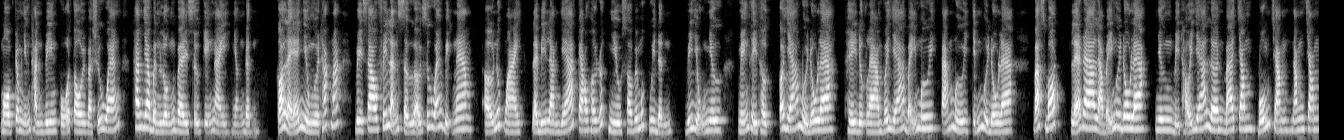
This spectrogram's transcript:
Một trong những thành viên của tôi và sứ quán tham gia bình luận về sự kiện này nhận định. Có lẽ nhiều người thắc mắc vì sao phí lãnh sự ở sứ quán Việt Nam ở nước ngoài lại bị làm giá cao hơn rất nhiều so với mức quy định. Ví dụ như miễn thị thực có giá 10 đô la thì được làm với giá 70, 80, 90 đô la. Passport lẽ ra là 70 đô la nhưng bị thổi giá lên 300, 400, 500,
